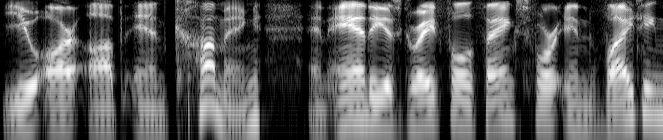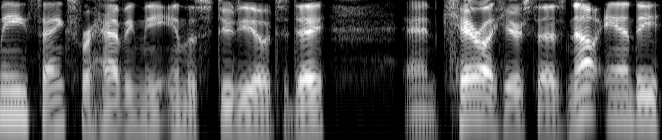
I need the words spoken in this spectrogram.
you are up and coming. And Andy is grateful. Thanks for inviting me. Thanks for having me in the studio today. And Kara here says, Now, Andy,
